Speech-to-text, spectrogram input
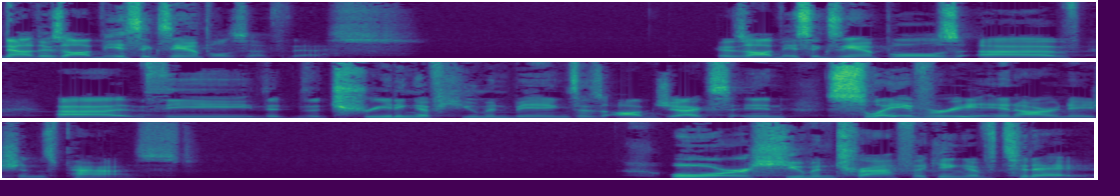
Now, there's obvious examples of this. There's obvious examples of uh, the, the, the treating of human beings as objects in slavery in our nation's past, or human trafficking of today.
